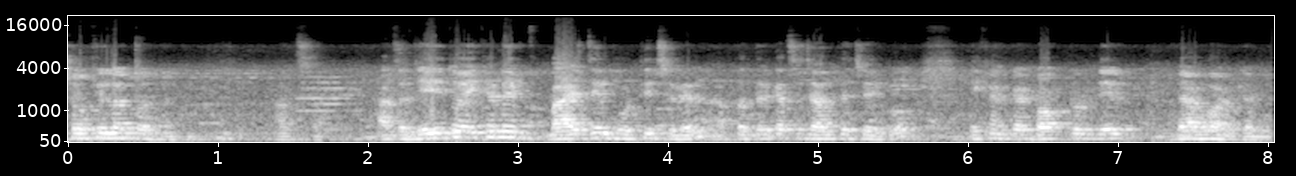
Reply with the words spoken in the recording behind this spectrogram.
শফিলা প্রধান আচ্ছা আচ্ছা যেহেতু এখানে বাইশ দিন ভর্তি ছিলেন আপনাদের কাছে জানতে চাইব এখানকার ডক্টরদের ব্যবহার কেমন?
